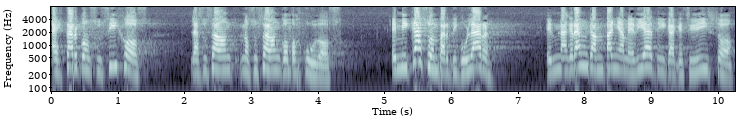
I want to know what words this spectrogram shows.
a estar con sus hijos, nos usaban como escudos. En mi caso en particular, en una gran campaña mediática que se hizo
